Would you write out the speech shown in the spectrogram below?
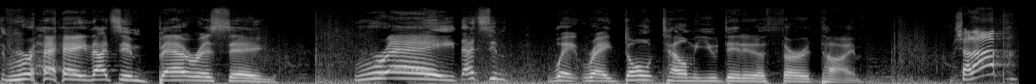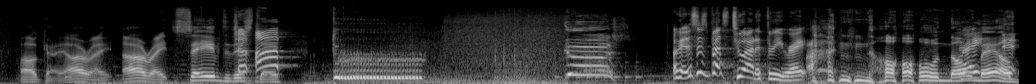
Ray, that's embarrassing. Ray, that's em- Wait, Ray, don't tell me you did it a third time. Shut up! Okay, all right, all right. Saved this Shut day. up! Yes! Okay, this is best two out of three, right? no, no, right? ma'am.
